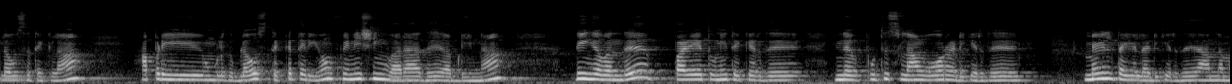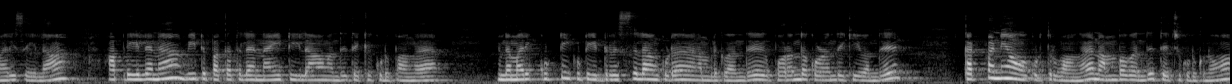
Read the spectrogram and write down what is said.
ப்ளவுஸை தைக்கலாம். அப்படி உங்களுக்கு ப்ளவுஸ் தைக்க தெரியும் ஃபினிஷிங் வராது அப்படின்னா நீங்கள் வந்து பழைய துணி தைக்கிறது இந்த புதுசுலாம் ஓரம் அடிக்கிறது மேல் தையல் அடிக்கிறது அந்த மாதிரி செய்யலாம். அப்படி இல்லைன்னா வீட்டு பக்கத்தில் நைட்டிலாம் வந்து தைக்க கொடுப்பாங்க. இந்த மாதிரி குட்டி குட்டி ட்ரெஸ்ஸுலாம் கூட நம்மளுக்கு வந்து பிறந்த குழந்தைக்கு வந்து கட் பண்ணி அவங்க கொடுத்துருவாங்க. நம்ம வந்து தைச்சி கொடுக்கணும்.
